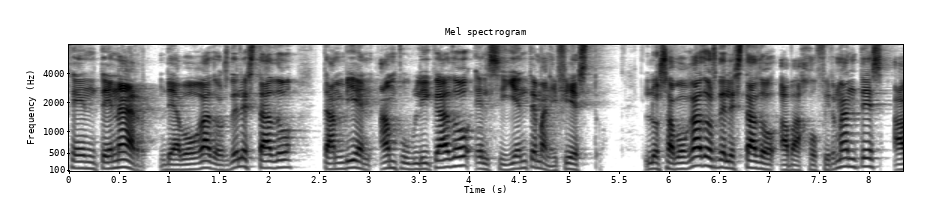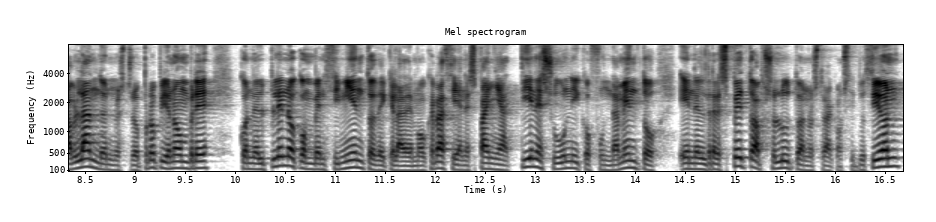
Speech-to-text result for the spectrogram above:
centenar de abogados del Estado también han publicado el siguiente manifiesto los abogados del Estado abajo firmantes, hablando en nuestro propio nombre, con el pleno convencimiento de que la democracia en España tiene su único fundamento en el respeto absoluto a nuestra Constitución,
